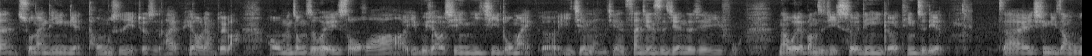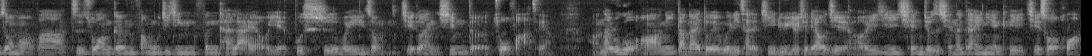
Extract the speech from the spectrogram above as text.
但说难听一点，同时也就是爱漂亮，对吧？我们总是会手滑啊，一不小心一季多买个一件、两件、三件、四件这些衣服。那为了帮自己设定一个停止点，在心理账户中哦，把自装跟房屋基金分开来哦，也不失为一种阶段性的做法。这样啊，那如果啊，你大概对微利彩的几率有些了解啊，以及钱就是钱的概念可以接受的话。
